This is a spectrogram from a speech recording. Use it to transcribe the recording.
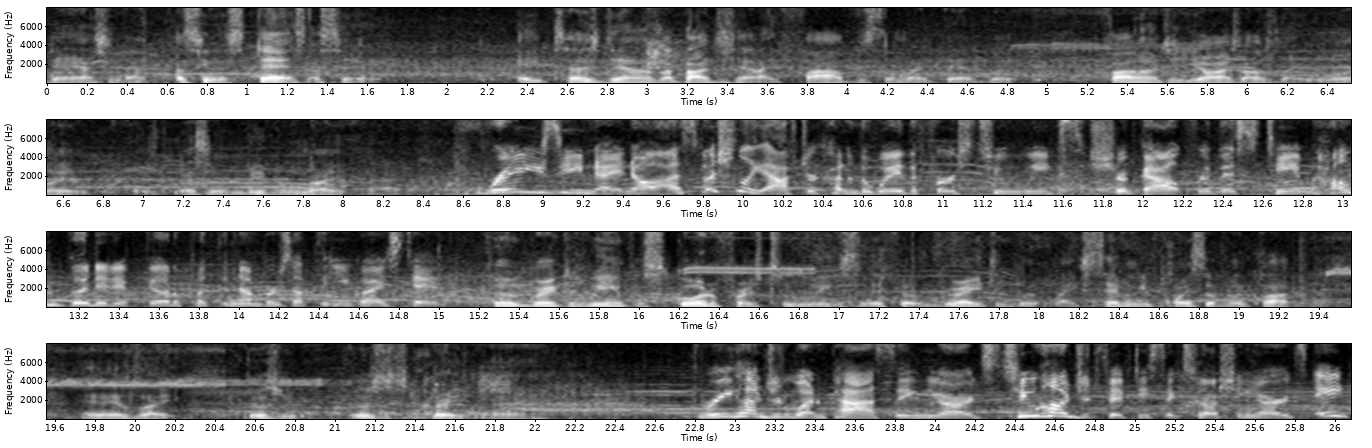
Then I seen, I seen the stats. I said, eight touchdowns. I thought I just had like five or something like that, but 500 yards, I was like, what? That's, a unbelievable night. Crazy night. Now, especially after kind of the way the first two weeks shook out for this team, how good did it feel to put the numbers up that you guys did? Feel great because we didn't even score the first two weeks. It felt great to put like 70 points up on the clock, and it was like, it was, it was just great, man. 301 passing yards, 256 rushing yards, eight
